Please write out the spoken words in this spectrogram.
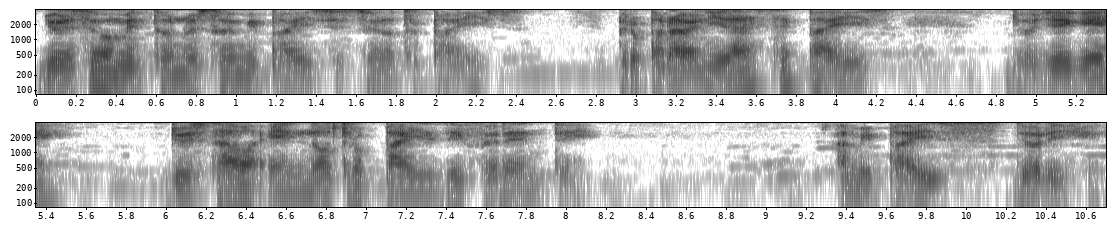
Yo en ese momento no estoy en mi país, estoy en otro país. Pero para venir a este país, yo llegué, yo estaba en otro país diferente a mi país de origen.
